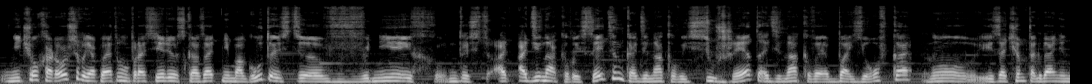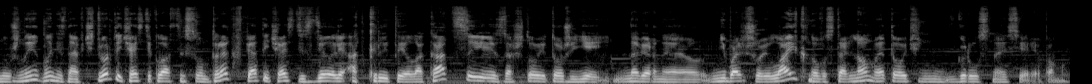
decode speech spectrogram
Ничего хорошего я поэтому про серию сказать не могу. То есть э, в них, ну, то есть одинаковый сеттинг, одинаковый сюжет, одинаковая боевка. Ну и зачем тогда они нужны? Ну не знаю. В четвертой части классный саундтрек, в пятой части сделали открытые локации, за что и тоже ей, наверное, небольшой лайк, но в остальном это очень грустная серия, по-моему.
